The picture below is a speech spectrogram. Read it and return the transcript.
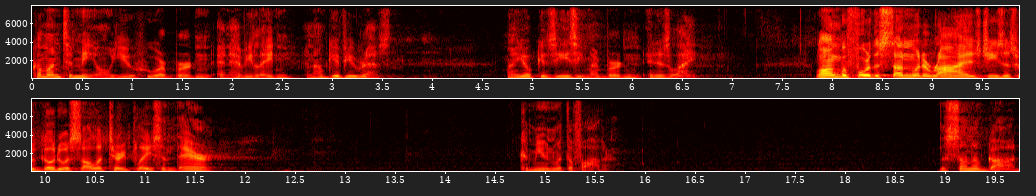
Come unto me, all you who are burdened and heavy laden, and I'll give you rest. My yoke is easy, my burden it is light. Long before the sun would arise, Jesus would go to a solitary place and there commune with the Father. the Son of God,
